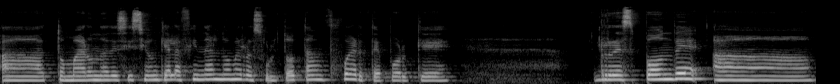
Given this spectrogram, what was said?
a tomar una decisión que a la final no me resultó tan fuerte porque responde a,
